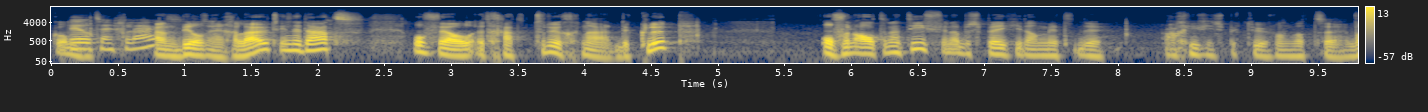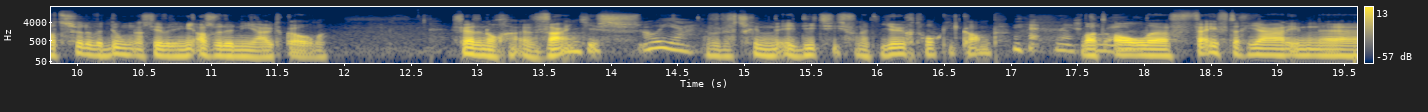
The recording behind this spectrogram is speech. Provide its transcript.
kom, Beeld en geluid. aan beeld en geluid inderdaad. Ofwel het gaat terug naar de club. Of een alternatief. En dat bespreek je dan met de archiefinspecteur van wat, eh, wat zullen we doen als we, er niet, als we er niet uitkomen. Verder nog eh, vaantjes Oh ja. over de verschillende edities van het jeugdhockeykamp. ja Wat 1901. al eh 50 jaar in, eh,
